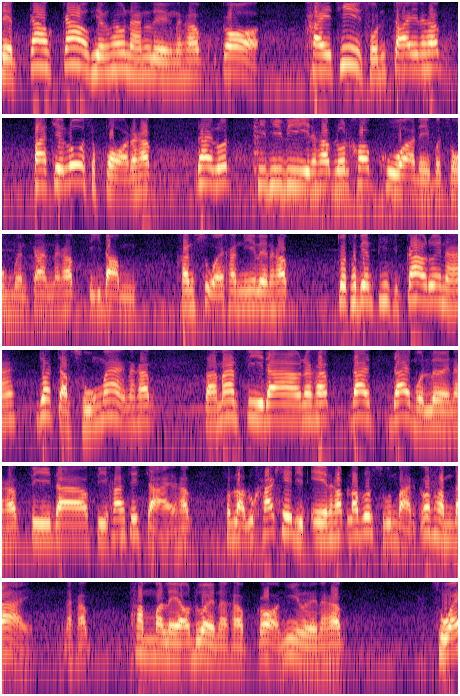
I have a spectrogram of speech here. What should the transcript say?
799 เพียงเท่านั้นเลยนะครับ ก็ใครที่สนใจนะครับปาเจโร่สปอร์ตนะครับ ได้รถ PPV นะครับ รถครอบครัวเนกประสงค์เหมือนกันนะครับ สีดำคันสวยคันนี้เลยนะครับ จดทะเบียน P19 ด้วยนะ ยอดจัดสูงมากนะครับ สามารถฟรีดาวนะครับ ได้ได้หมดเลยนะครับ ฟรีดาวฟรีค่าใช้จ่ายนะครับสำหรับลูกค้าเครดิต A นะครับ รับรถศูนย์บาทก็ทำได้นะครับทำมาแล้วด้วยนะครับ ก็นี่เลยนะครับ สวย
